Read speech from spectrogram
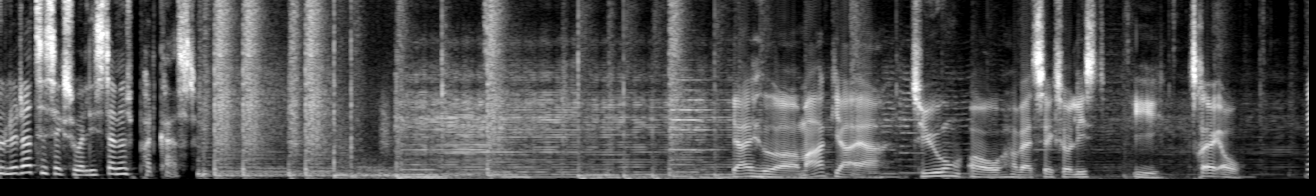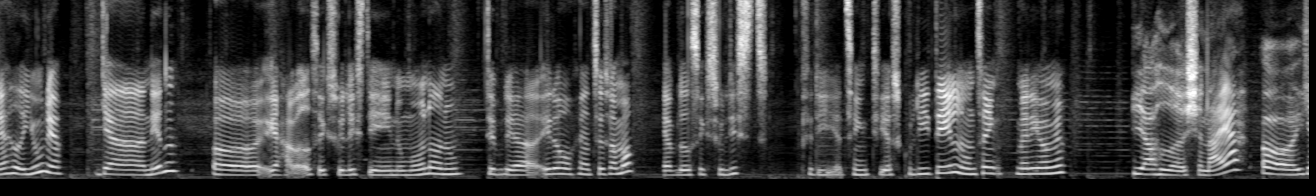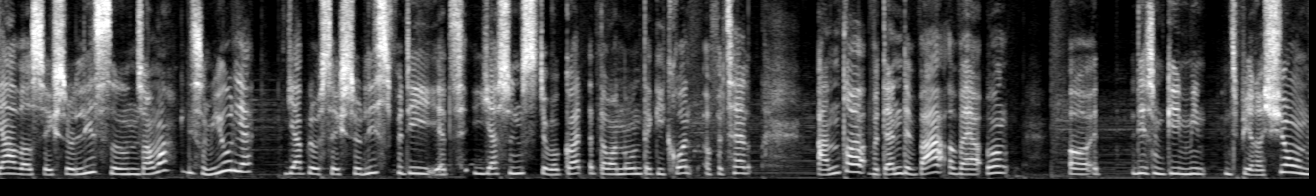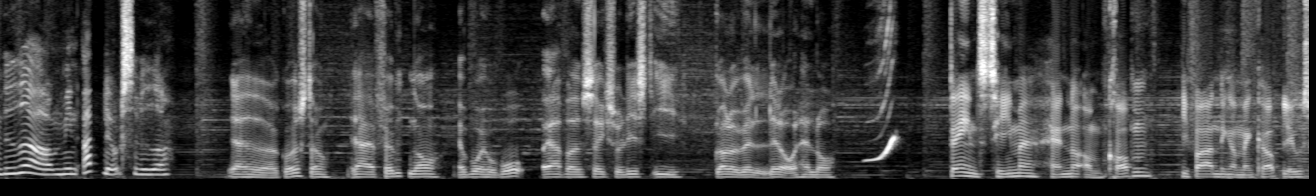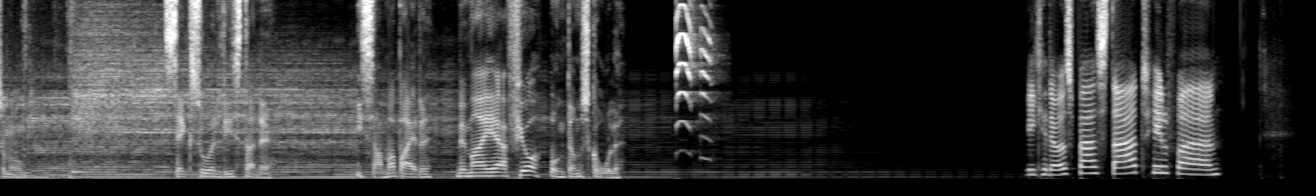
Du lytter til Seksualisternes podcast. Jeg hedder Mark, jeg er 20 og har været seksualist i tre år. Jeg hedder Julia. Jeg er 19, og jeg har været seksualist i nogle måneder nu. Det bliver et år her til sommer. Jeg er blevet seksualist, fordi jeg tænkte, at jeg skulle lige dele nogle ting med de unge. Jeg hedder Shania, og jeg har været seksualist siden sommer, ligesom Julia. Jeg blev seksualist, fordi at jeg synes, det var godt, at der var nogen, der gik rundt og fortalte andre, hvordan det var at være ung, og at ligesom give min inspiration videre og min oplevelse videre. Jeg hedder Gustav. Jeg er 15 år. Jeg bor i Hobro, og jeg har været seksualist i godt og vel lidt over et halvt år. Dagens tema handler om kroppen, de forandringer, man kan opleve som ung. Seksualisterne. I samarbejde med Maja Fjord Ungdomsskole. Vi kan da også bare starte helt fra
